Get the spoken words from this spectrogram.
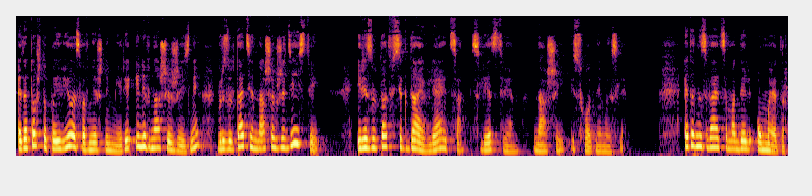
Это то, что появилось во внешнем мире или в нашей жизни в результате наших же действий. И результат всегда является следствием нашей исходной мысли. Это называется модель ОМЕДР.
